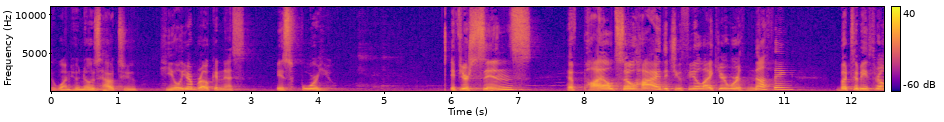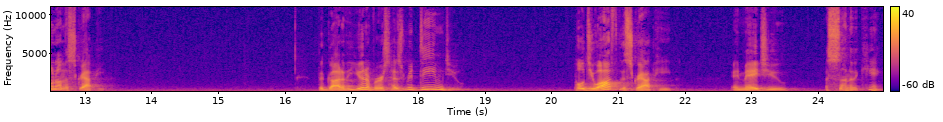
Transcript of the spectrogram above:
The one who knows how to heal your brokenness is for you. If your sins have piled so high that you feel like you're worth nothing but to be thrown on the scrap heap, the God of the universe has redeemed you, pulled you off the scrap heap, and made you a son of the king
